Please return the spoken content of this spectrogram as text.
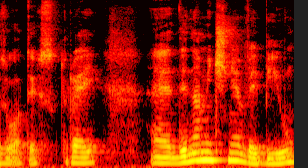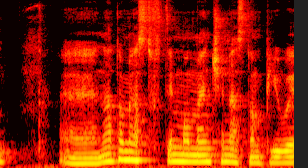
zł, z której dynamicznie wybił. E, natomiast w tym momencie nastąpiły,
